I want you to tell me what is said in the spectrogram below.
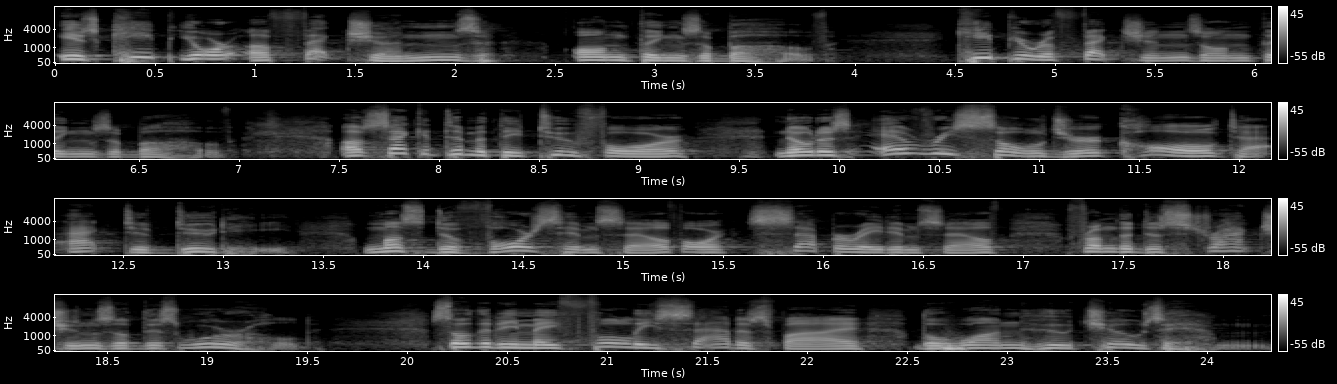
is keep your affections on things above. Keep your affections on things above. Uh, 2 Timothy 2 4, notice every soldier called to active duty must divorce himself or separate himself from the distractions of this world so that he may fully satisfy the one who chose him.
